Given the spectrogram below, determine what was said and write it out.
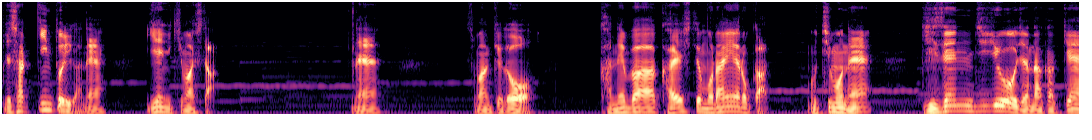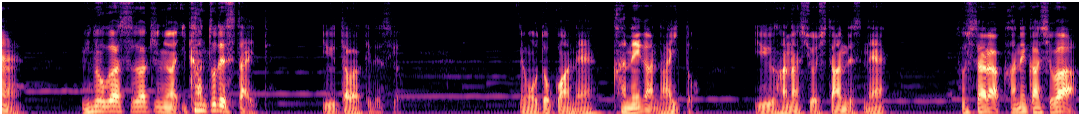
で、借金取りがね、家に来ました。ね。すまんけど、金ば返してもらえんやろか。うちもね、事前事情じゃなかけん、見逃すわけにはいかんとですたいって言うたわけですよ。でも男はね、金がないという話をしたんですね。そしたら金貸しは、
